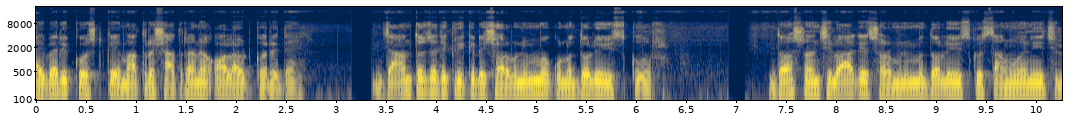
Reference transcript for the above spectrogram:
আইভারি কোস্টকে মাত্র সাত রানে অল আউট করে দেয়, যা আন্তর্জাতিক ক্রিকেটে সর্বনিম্ন কোনো দলীয় স্কোর দশ রান ছিল আগে, সর্বনিম্ন দলীয় স্কোর সামুয়ে নিয়েছিল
